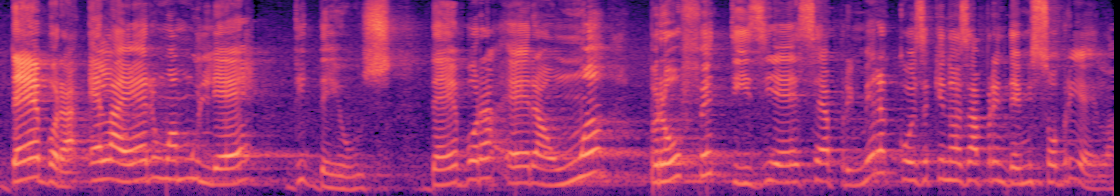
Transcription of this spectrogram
Débora, ela era uma mulher de Deus. Débora era uma profetize. E essa é a primeira coisa que nós aprendemos sobre ela.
